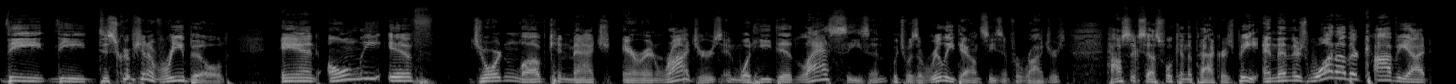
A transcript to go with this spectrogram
the the description of rebuild, and only if Jordan Love can match Aaron Rodgers in what he did last season, which was a really down season for Rodgers, how successful can the Packers be? And then there's one other caveat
